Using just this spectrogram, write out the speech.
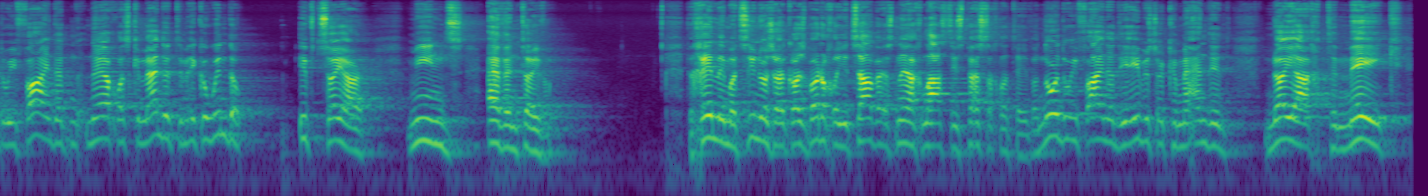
do we find that Noach was commanded to make a window if Tzayar means Evan. Nor do we find that the Abisar commanded Noach to make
